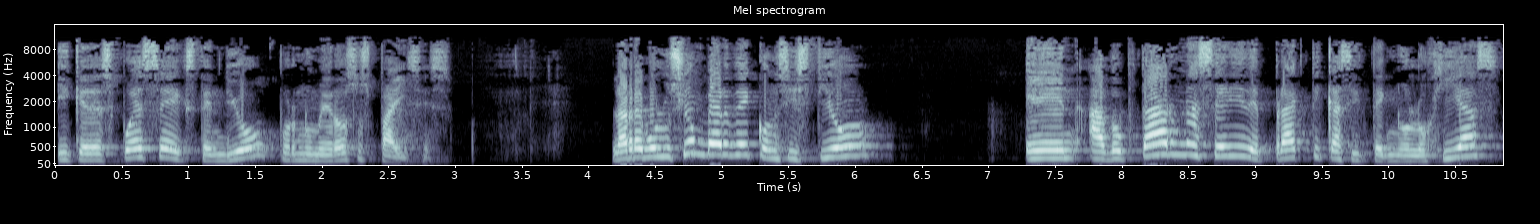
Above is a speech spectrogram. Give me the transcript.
y que después se extendió por numerosos países. La Revolución Verde consistió en adoptar una serie de prácticas y tecnologías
